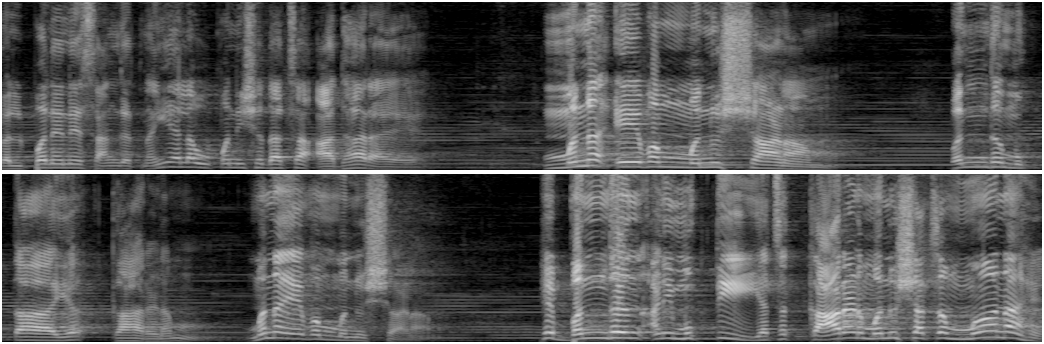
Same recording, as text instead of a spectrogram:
कल्पनेने सांगत नाही याला उपनिषदाचा आधार आहे. मन एवं मनुष्याणाम बंधमुक्ताय कारणम मन एवं मनुष्याणाम हे बंधन आणि मुक्ती याचं कारण मनुष्याचं मन आहे.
